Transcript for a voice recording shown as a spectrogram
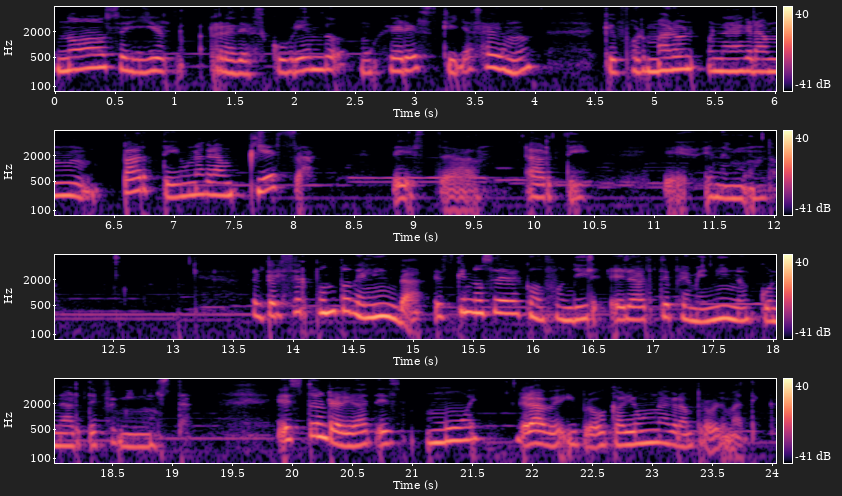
No seguir redescubriendo mujeres que ya sabemos que formaron una gran parte, una gran pieza de esta arte eh, en el mundo. El tercer punto de Linda es que no se debe confundir el arte femenino con arte feminista. Esto en realidad es muy grave y provocaría una gran problemática.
